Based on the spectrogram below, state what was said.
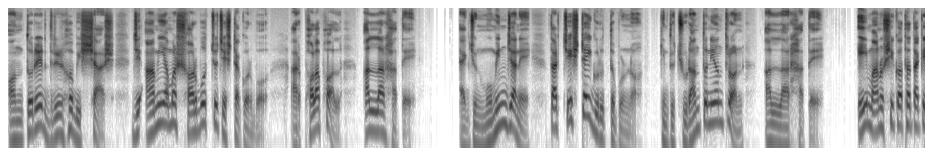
অন্তরের দৃঢ় বিশ্বাস যে আমি আমার সর্বোচ্চ চেষ্টা করব, আর ফলাফল আল্লাহর হাতে। একজন মুমিন জানে তার চেষ্টাই গুরুত্বপূর্ণ, কিন্তু চূড়ান্ত নিয়ন্ত্রণ আল্লাহর হাতে। এই মানসিকতা তাকে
